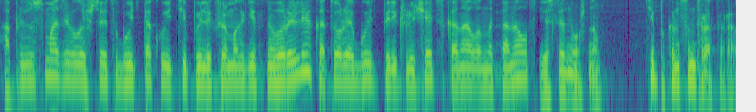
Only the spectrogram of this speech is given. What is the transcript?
а предусматривалось, что это будет такой тип электромагнитного реле, которое будет переключать с канала на канал, если нужно, типа концентратора.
